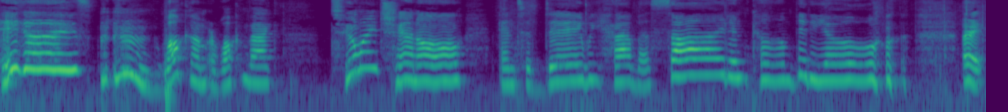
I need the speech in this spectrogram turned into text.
Hey guys, welcome or welcome back to my channel. And today we have a side income video. All right,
